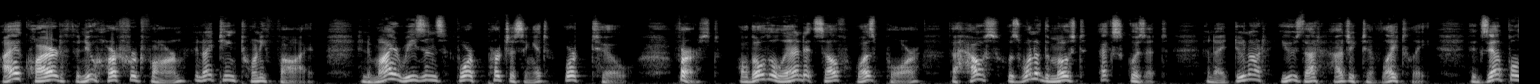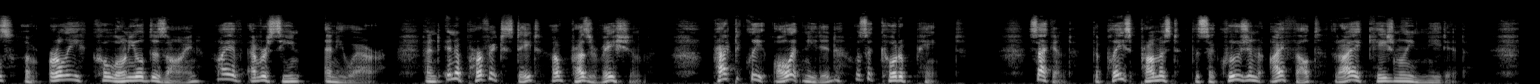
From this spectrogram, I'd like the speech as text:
I acquired the New Hartford farm in 1925, and my reasons for purchasing it were two. First, Although the land itself was poor, the house was one of the most exquisite, and I do not use that adjective lightly, examples of early colonial design I have ever seen anywhere, and in a perfect state of preservation. Practically all it needed was a coat of paint. Second, the place promised the seclusion I felt that I occasionally needed.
